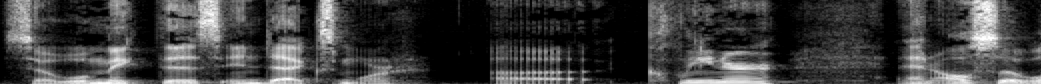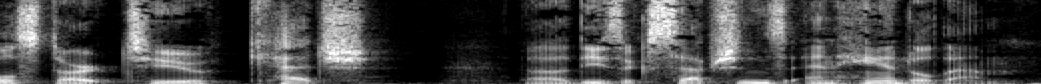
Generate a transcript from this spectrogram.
So we'll make this index more uh, cleaner, and also we'll start to catch uh, these exceptions and handle them.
